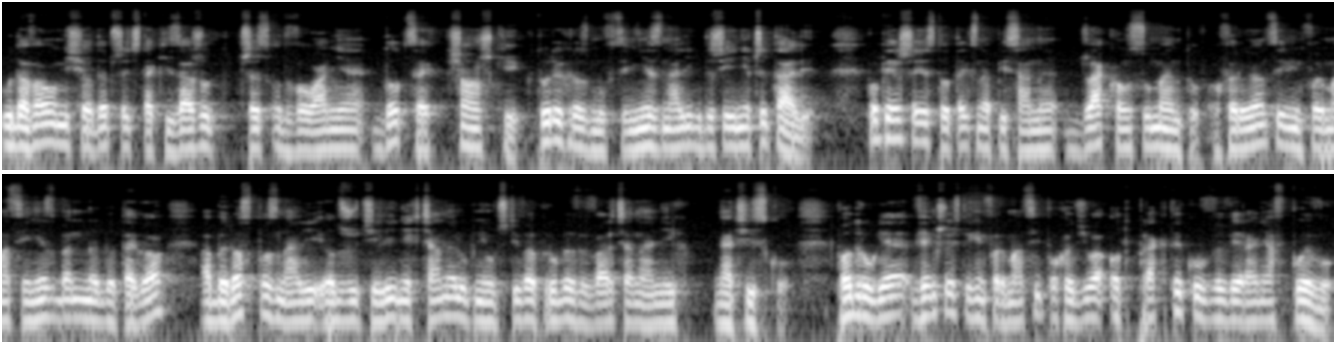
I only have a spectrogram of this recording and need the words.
udawało mi się odeprzeć taki zarzut przez odwołanie do cech książki, których rozmówcy nie znali, gdyż jej nie czytali. Po pierwsze, jest to tekst napisany dla konsumentów, oferujący im informacje niezbędne do tego, aby rozpoznali i odrzucili niechciane lub nieuczciwe próby wywarcia na nich nacisku. Po drugie, większość tych informacji pochodziła od praktyków wywierania wpływu.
